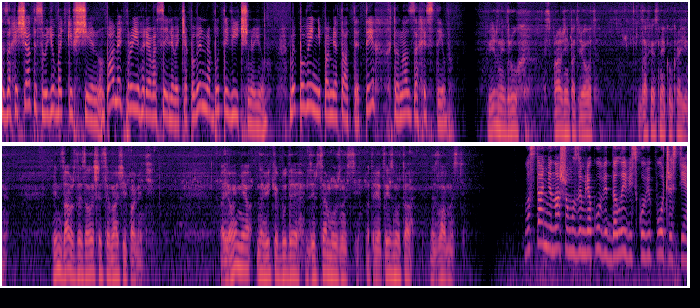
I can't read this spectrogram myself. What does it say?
захищати свою батьківщину. Пам'ять про Ігоря Васильовича повинна бути вічною. Ми повинні пам'ятати тих, хто нас захистив. вірний друг, справжній патріот, захисник України. Він завжди залишиться в нашій пам'яті. А його ім'я навіки буде зірцем мужності, патріотизму та незламності. Востаннє нашому земляку віддали військові почесті.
